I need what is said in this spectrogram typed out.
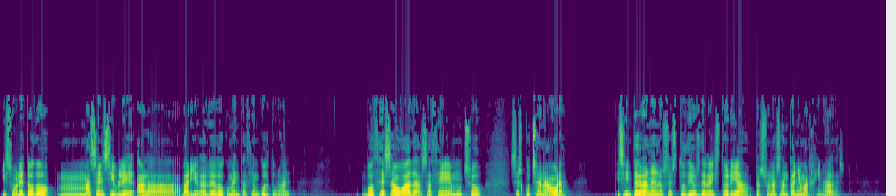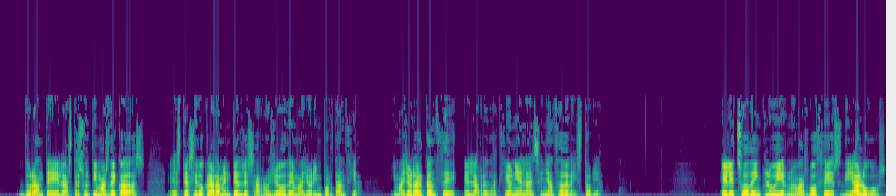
y sobre todo más sensible a la variedad de documentación cultural. Voces ahogadas hace mucho se escuchan ahora y se integran en los estudios de la historia personas antaño marginadas. Durante las tres últimas décadas, este ha sido claramente el desarrollo de mayor importancia y mayor alcance en la redacción y en la enseñanza de la historia. El hecho de incluir nuevas voces, diálogos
